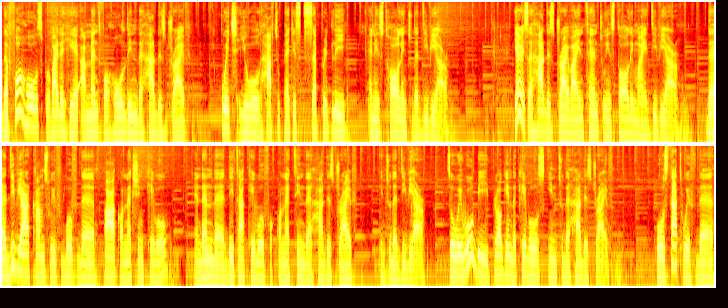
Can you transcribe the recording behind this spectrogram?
The four holes provided here are meant for holding the hard disk drive, which you will have to purchase separately and install into the DVR. Here is a hard disk drive I intend to install in my DVR. The DVR comes with both the power connection cable and then the data cable for connecting the hard disk drive into the DVR. So we will be plugging the cables into the hard disk drive. We'll start with the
